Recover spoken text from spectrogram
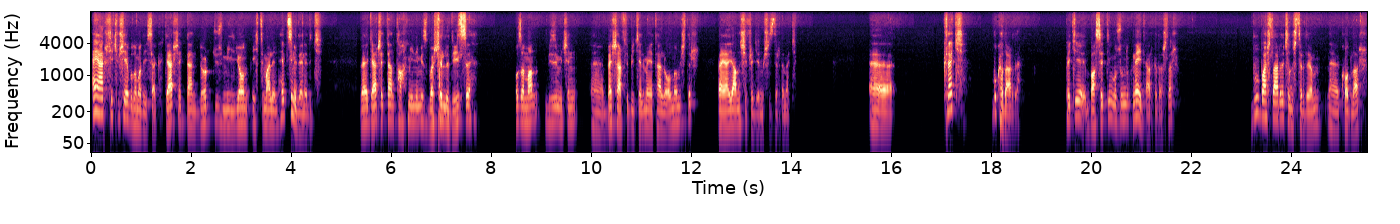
Eğer hiçbir şey bulamadıysak, gerçekten 400 milyon ihtimalin hepsini denedik ve gerçekten tahminimiz başarılı değilse o zaman bizim için 5 harfli bir kelime yeterli olmamıştır veya yanlış şifre girmişizdir demek. Ee, crack bu kadardı. Peki bahsettiğim uzunluk neydi arkadaşlar? Bu başlarda çalıştırdığım e, kodlar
